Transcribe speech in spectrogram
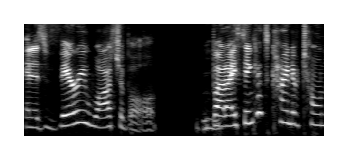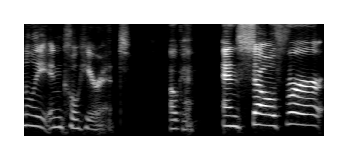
and it's very watchable, mm-hmm. but I think it's kind of tonally incoherent. Okay. And so for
